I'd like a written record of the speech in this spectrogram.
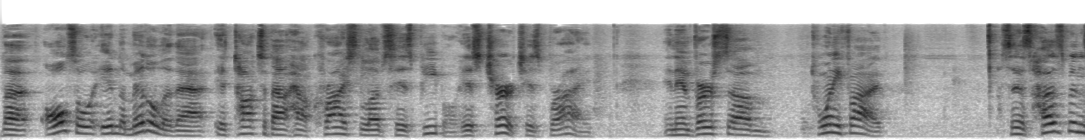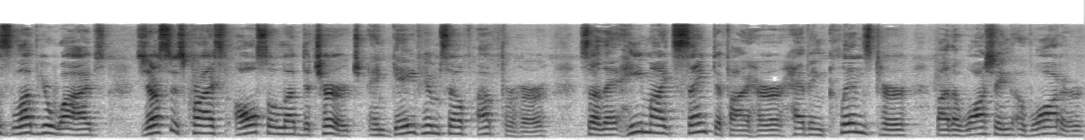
But also in the middle of that, it talks about how Christ loves his people, his church, his bride. And in verse um, 25, it says, Husbands, love your wives, just as Christ also loved the church and gave himself up for her, so that he might sanctify her, having cleansed her by the washing of water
